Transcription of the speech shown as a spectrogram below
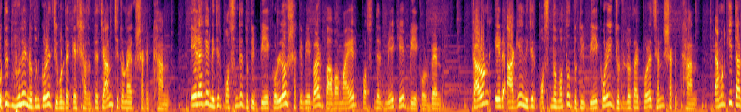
অতীত ভুলে নতুন করে জীবনটাকে সাজাতে চান চিত্রনায়ক শাকিব খান। এর আগে নিজের পছন্দের দুটি বিয়ে করলেও শাকিব এবার বাবা মায়ের পছন্দের মেয়েকে বিয়ে করবেন। কারণ এর আগে নিজের পছন্দ মতো দুটি বিয়ে করেই জটিলতায় পড়েছেন শাকিব খান। এমনকি তার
